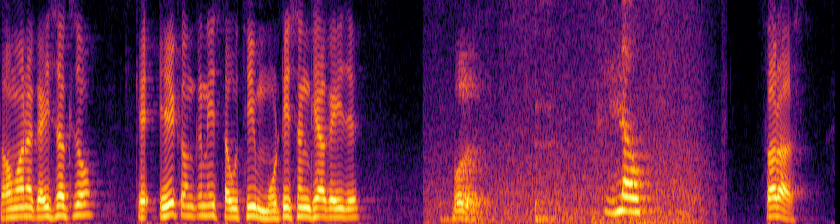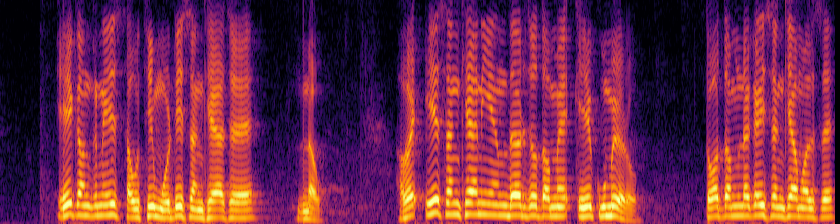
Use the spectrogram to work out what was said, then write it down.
તો મને કહી શકશો કે એક અંકની સૌથી મોટી સંખ્યા કઈ છે? બોલો. નવ. સરસ. એક અંકની સૌથી મોટી સંખ્યા છે નવ. હવે એ સંખ્યાની અંદર જો તમે એક ઉમેરો તો તમને કઈ સંખ્યા મળશે?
